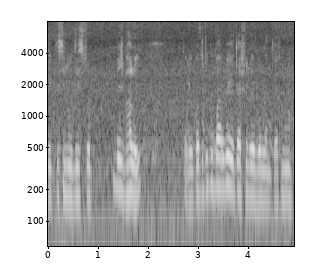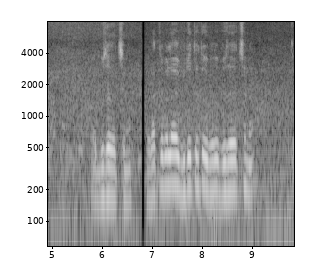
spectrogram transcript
দেখতেছি নদীর স্রোত বেশ ভালোই। তবে কতটুকু বাড়বে এটা আসলে বললাম তো এখনও বোঝা যাচ্ছে না। রাত্রেবেলায় ভিডিওতে তো ওইভাবে বোঝা যাচ্ছে না। তো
